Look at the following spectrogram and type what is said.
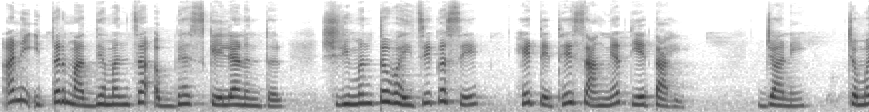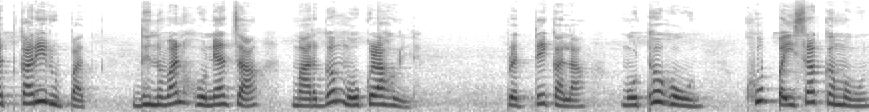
आणि इतर माध्यमांचा अभ्यास केल्यानंतर श्रीमंत व्हायचे कसे हे तेथे सांगण्यात येत आहे ज्याने चमत्कारी रूपात धनवान होण्याचा मार्ग मोकळा होईल. प्रत्येकाला मोठं होऊन खूप पैसा कमवून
